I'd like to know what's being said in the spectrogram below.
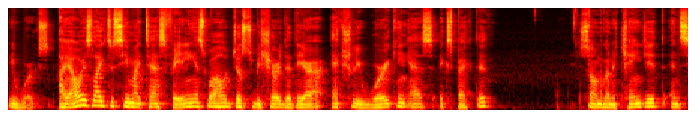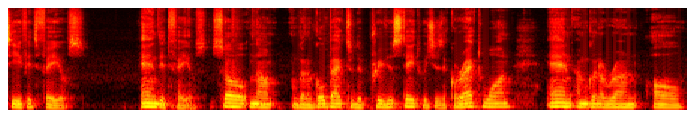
it works. I always like to see my tests failing as well, just to be sure that they are actually working as expected. So I'm going to change it and see if it fails. And it fails. So now I'm going to go back to the previous state, which is the correct one. And I'm going to run all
